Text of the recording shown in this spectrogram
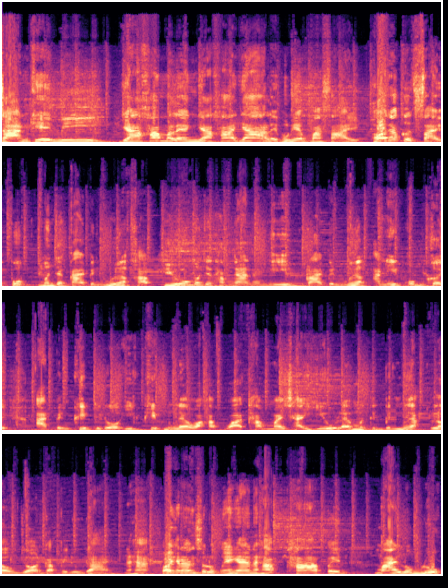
สารเคมี ยาฆ่าแมลงยาฆ่าหญ้าอะไรพวกนี้มาใส่ เพราะถ้าเกิดใส่ปุ๊บ มันจะกลายเป็นเมือกครับผิวมันจะทำงานทันที กลายเป็นเมือกอันนี้ผมเคยอัดเป็นคลิปวิดีโออีกคลิปหนึ่งแล้วว่าครับว่าทำไมใช้ยิ้วแล้วมันถึงเป็นเมือกลองย้อนกลับไปดูได้นะฮะเพราะฉะนั้นสรุปง่ายๆนะครับถ้าเป็นไม้ล้มลุก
